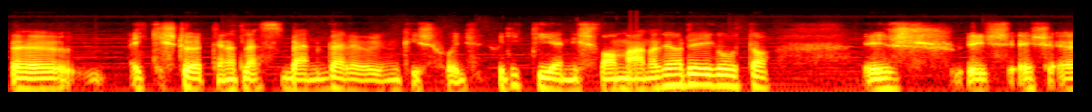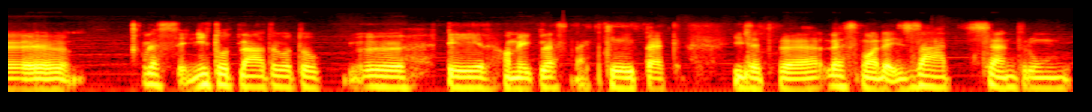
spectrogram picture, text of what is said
ö, egy kis történet lesz bent belőlünk is, hogy, hogy itt ilyen is van már nagyon régóta, és, és, és ö, lesz egy nyitott látogató ö, tér, amik lesznek képek, illetve lesz majd egy zárt centrum,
